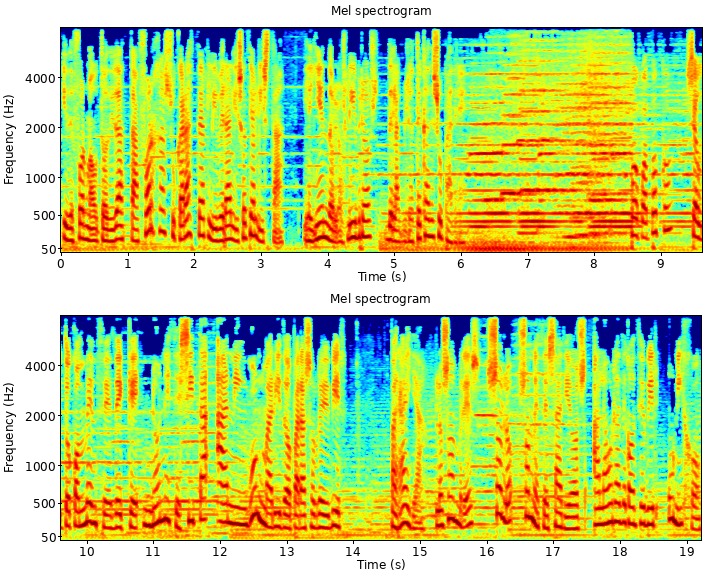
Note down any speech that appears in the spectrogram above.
y de forma autodidacta forja su carácter liberal y socialista leyendo los libros de la biblioteca de su padre. Poco a poco se autoconvence de que no necesita a ningún marido para sobrevivir. Para ella, los hombres solo son necesarios a la hora de concebir un hijo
